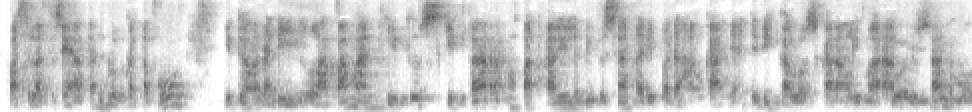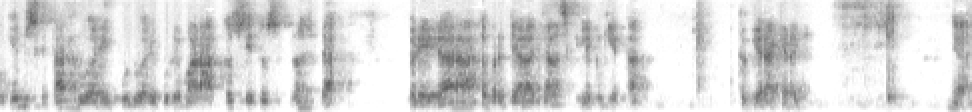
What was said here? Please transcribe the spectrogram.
fasilitas kesehatan belum ketemu itu yang ada di lapangan itu sekitar empat kali lebih besar daripada angkanya. Jadi kalau sekarang 500an mungkin sekitar 2000 2500 itu sebenarnya sudah beredar atau berjalan-jalan sekeliling kita. Itu kira-kira Ya,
